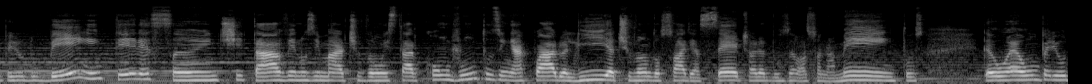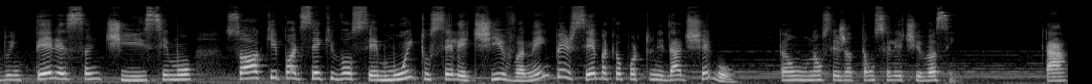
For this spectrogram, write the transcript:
um período bem interessante, tá? Vênus e Marte vão estar conjuntos em Aquário ali, ativando a sua área 7, a área dos relacionamentos. Então é um período interessantíssimo. Só que pode ser que você, muito seletiva, nem perceba que a oportunidade chegou. Então não seja tão seletiva assim, tá?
